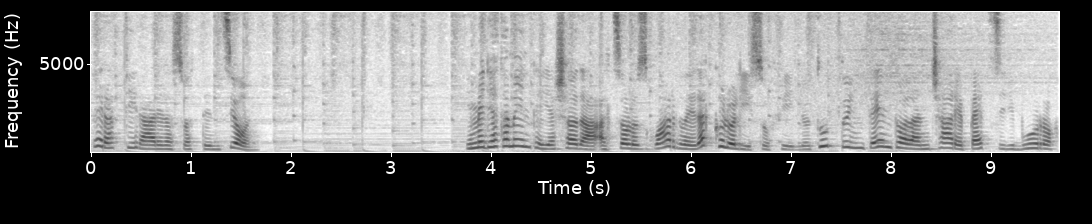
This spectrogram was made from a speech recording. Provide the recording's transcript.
per attirare la sua attenzione. Immediatamente Yashoda alzò lo sguardo ed eccolo lì suo figlio, tutto intento a lanciare pezzi di burro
